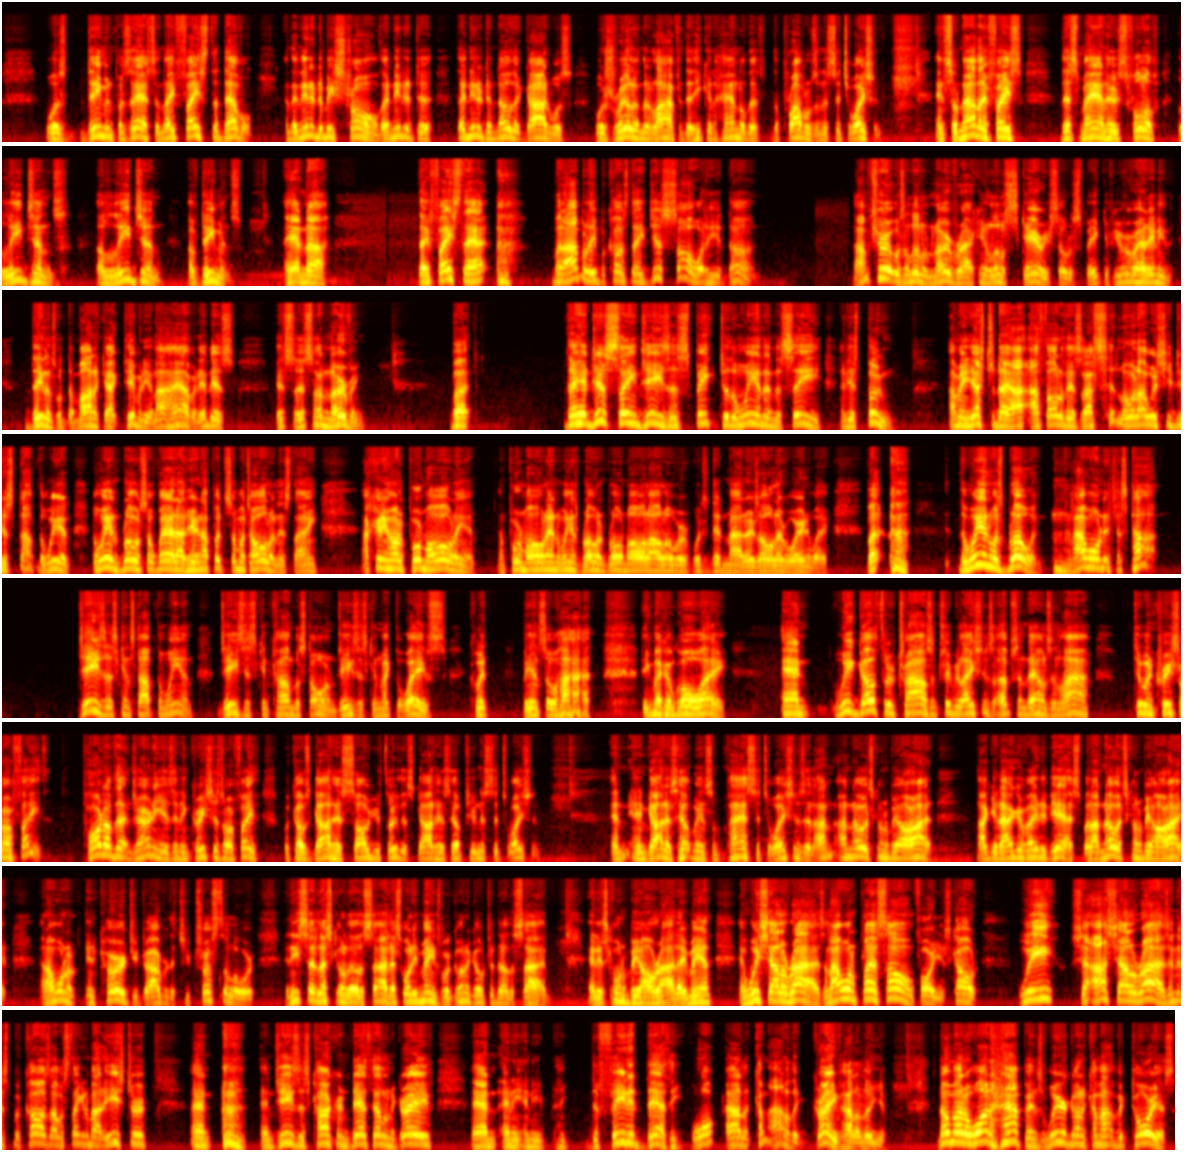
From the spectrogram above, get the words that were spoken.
was demon possessed, and they faced the devil and they needed to be strong. They needed to they needed to know that God was was real in their life and that He could handle the, the problems in the situation. And so now they face this man who's full of legions, a legion of demons, and uh, they face that. But I believe because they just saw what he had done. I'm sure it was a little nerve wracking, a little scary, so to speak. If you've ever had any dealings with demonic activity, and I have, and it is it's it's unnerving. But they had just seen Jesus speak to the wind and the sea and just boom. I mean, yesterday I, I thought of this and I said, Lord, I wish you'd just stop the wind. The wind's blowing so bad out here, and I put so much oil in this thing. I couldn't even hardly pour my oil in. I pour my oil in, the wind's blowing, blowing my oil all over, which didn't matter. There's oil everywhere anyway. But the wind was blowing, and I wanted to stop. Jesus can stop the wind. Jesus can calm the storm. Jesus can make the waves quit being so high. he can make them go away. And we go through trials and tribulations, ups and downs in life to increase our faith. Part of that journey is it increases our faith because God has saw you through this. God has helped you in this situation. And and God has helped me in some past situations that I, I know it's going to be all right. I get aggravated, yes, but I know it's going to be all right. And I want to encourage you, driver, that you trust the Lord. And He said, let's go to the other side. That's what He means. We're going to go to the other side, and it's going to be all right. Amen. And we shall arise. And I want to play a song for you. It's called We Shall I Shall Arise. And it's because I was thinking about Easter and and Jesus conquering death, hell, and the grave. And and he and he, he defeated mm-hmm. death. He walked out of come out of the grave. Hallelujah. No matter what happens, we're going to come out victorious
